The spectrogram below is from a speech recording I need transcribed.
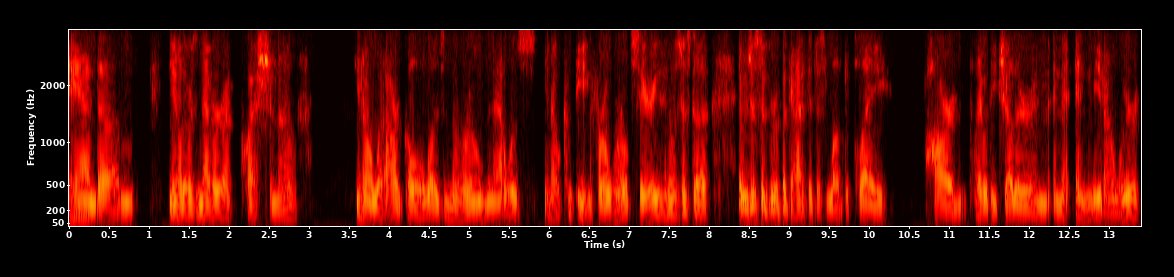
And um, you know, there was never a question of you know what our goal was in the room, and that was you know competing for a World Series, and it was just a it was just a group of guys that just loved to play hard, and play with each other, and and and you know we were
